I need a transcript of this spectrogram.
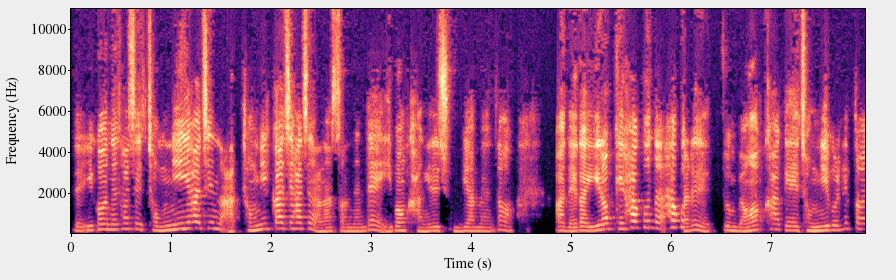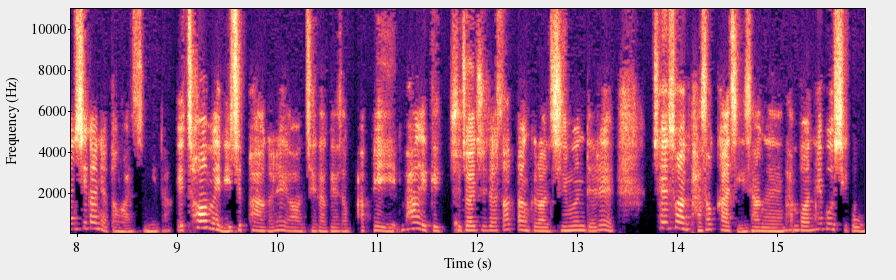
네, 이거는 사실 정리하진 정리까지 하진 않았었는데 이번 강의를 준비하면서 아, 내가 이렇게 하구나, 하고를 좀 명확하게 정립을 했던 시간이었던 것 같습니다. 처음에 니즈 파악을 해요. 제가 그래서 앞에 막 이렇게 주절주절 썼던 그런 질문들을 최소한 다섯 가지 이상은 한번 해보시고,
